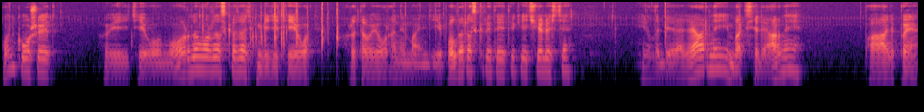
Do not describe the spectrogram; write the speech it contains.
Он кушает. Видите его морду, можно сказать. Видите его ротовые органы мандибулы, раскрытые такие челюсти. И лабиалярные, и максиллярные пальпы.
